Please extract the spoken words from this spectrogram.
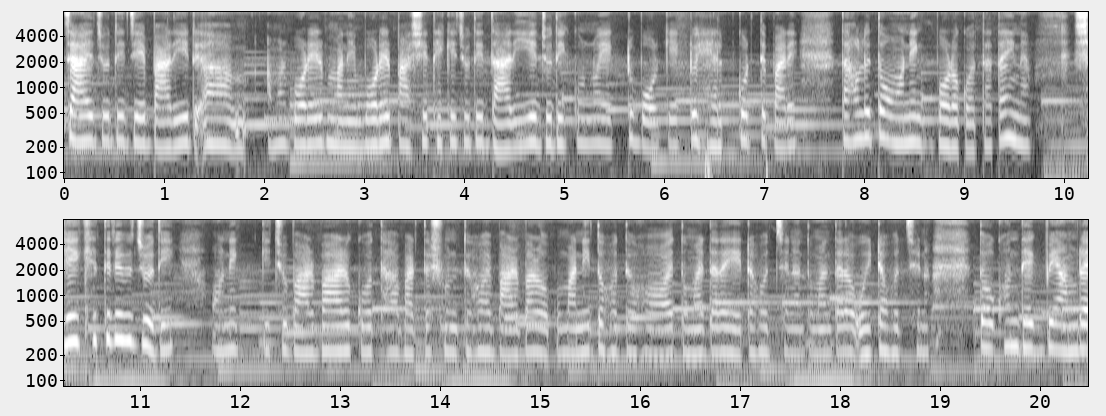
চায় যদি যে বাড়ির আমার বরের মানে বরের পাশে থেকে যদি দাঁড়িয়ে যদি কোনো একটু বরকে একটু হেল্প করতে পারে, তাহলে তো অনেক বড় কথা, তাই না? সেই ক্ষেত্রে যদি অনেক কিছু বারবার কথাবার্তা শুনতে হয়, বারবার অপমানিত হতে হয়, তোমার দ্বারা এটা হচ্ছে না, তোমার দ্বারা ওইটা হচ্ছে না, তখন দেখবে আমরা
